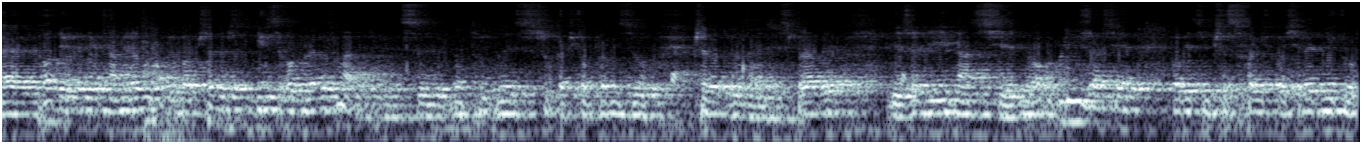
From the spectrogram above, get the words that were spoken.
e, podjął jakieś nami rozmowy, bo przede wszystkim nie chce w ogóle rozmawiać, więc e, no, trudno jest szukać kompromisu przy rozwiązaniu sprawy. Jeżeli nas no, ubliża się, powiedzmy przez swoich pośredników,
